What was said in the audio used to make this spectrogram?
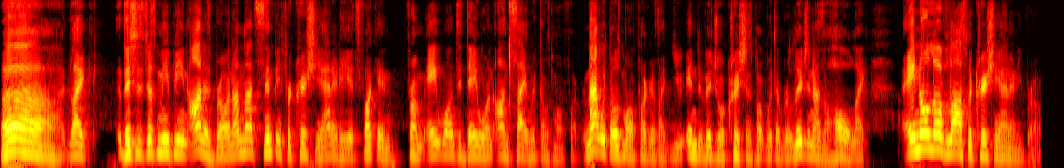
uh, like this is just me being honest, bro. And I'm not simping for Christianity. It's fucking from A1 to day one on site with those motherfuckers. Not with those motherfuckers, like you individual Christians, but with the religion as a whole. Like, ain't no love lost with Christianity, bro.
